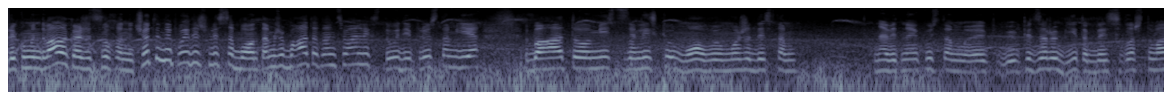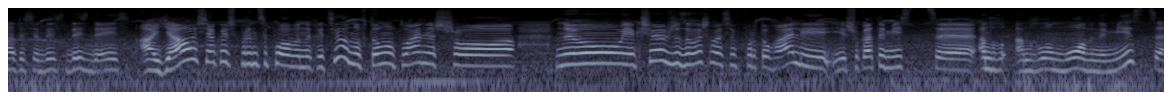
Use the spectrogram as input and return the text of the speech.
рекомендували, кажуть, слухай, ну чого ти не поїдеш в Лісабон? Там же багато танцювальних студій, плюс там є багато місць з англійською мовою, може десь там. Навіть на якусь там е, підзаробіток, десь влаштуватися, десь десь десь. А я ось якось принципово не хотіла, ну в тому плані, що ну якщо я вже залишилася в Португалії і шукати місце англ- англомовне місце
